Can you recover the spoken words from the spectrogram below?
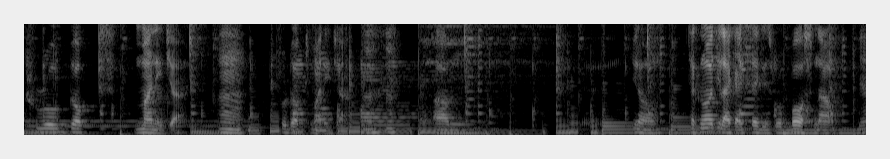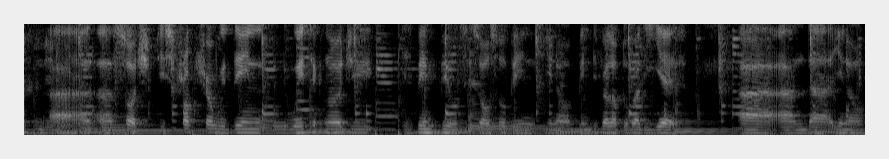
product manager Mm. product manager Mhm. um you know, technology, like I said, is robust now. Definitely. Uh, as such, the structure within the way technology is being built is also being, you know, being developed over the years. Uh, and uh, you know,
